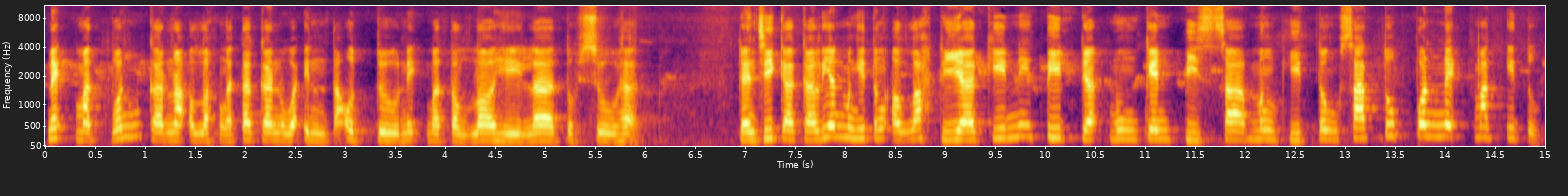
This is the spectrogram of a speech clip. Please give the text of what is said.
nikmat pun karena Allah mengatakan wa in ta'uddu nikmatallahi la tuhsuha dan jika kalian menghitung Allah, diyakini tidak mungkin bisa menghitung satu pun nikmat itu.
